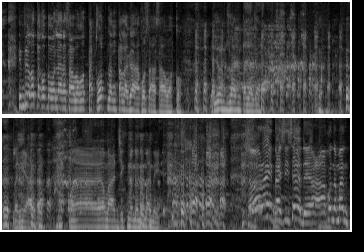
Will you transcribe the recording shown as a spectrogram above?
Hindi ako takot mawala ang asawa ko. Takot lang talaga ako sa asawa ko. Yun lang talaga. lang yata. Mga magic mo na naman eh. Alright, as he said, eh, ako naman,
